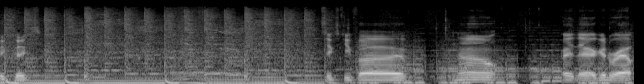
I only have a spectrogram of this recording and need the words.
Big picks. 65. No. Right there. Good route.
